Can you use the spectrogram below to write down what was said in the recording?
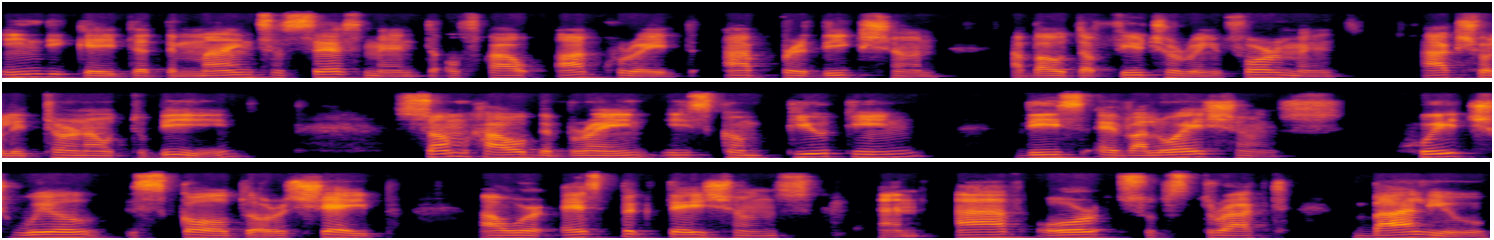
indicate that the mind's assessment of how accurate a prediction about a future reinforcement actually turn out to be, somehow the brain is computing these evaluations, which will sculpt or shape our expectations and add or subtract value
